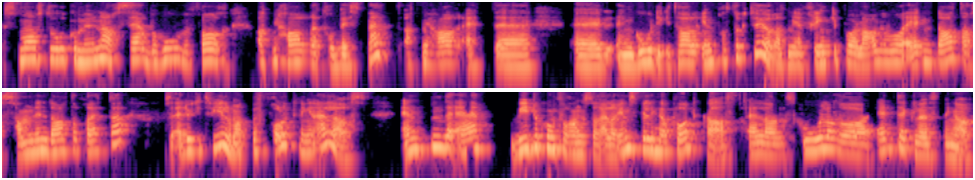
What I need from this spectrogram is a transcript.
små og store kommuner ser behovet for at vi har et robust nett, at vi har et, eh, eh, en god digital infrastruktur, at vi er flinke på å lagre våre egne data, samle inn data fra dette. Så er det jo ikke tvil om at befolkningen ellers, enten det er videokonferanser eller innspilling av podkast, eller skoler og edtech-løsninger,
